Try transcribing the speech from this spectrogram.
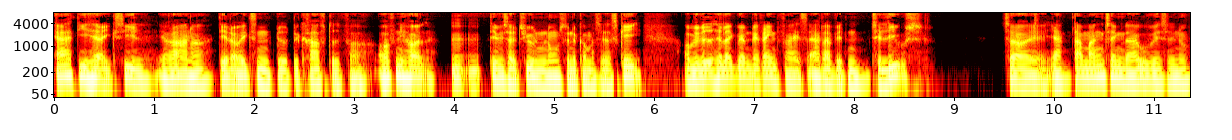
er de her eksil-iranere, det er der jo ikke sådan blevet bekræftet for offentlig hold. Mm-hmm. Det vil så i tvivl, om nogensinde kommer til at ske. Og vi ved heller ikke, hvem det rent faktisk er, der ved den til livs. Så øh, ja, der er mange ting, der er uvisse nu.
